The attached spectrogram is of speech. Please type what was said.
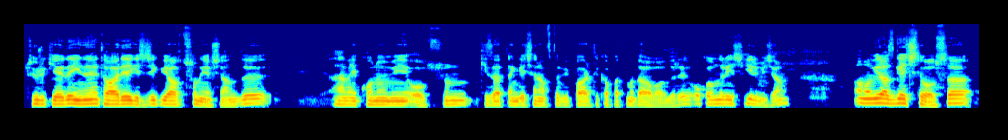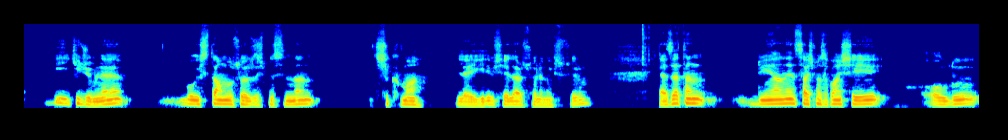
Türkiye'de yine tarihe geçecek bir hafta sonu yaşandı. Hem ekonomi olsun ki zaten geçen hafta bir parti kapatma davaları. O konulara hiç girmeyeceğim. Ama biraz geç de olsa bir iki cümle bu İstanbul Sözleşmesi'nden çıkma ile ilgili bir şeyler söylemek istiyorum. Ya zaten dünyanın en saçma sapan şeyi olduğu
